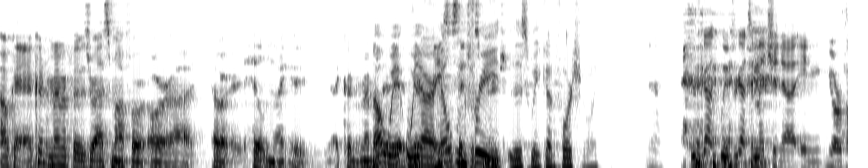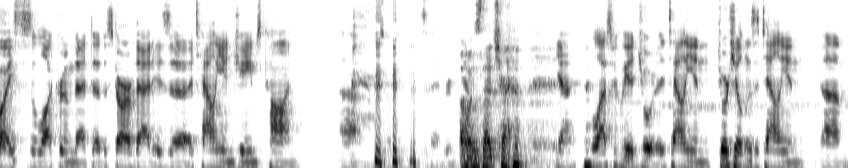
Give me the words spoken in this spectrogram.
Okay, I couldn't remember if it was Rassimov or or, uh, or Hilton. I I couldn't remember. No, we, we are. Hilton free this week, unfortunately. We forgot, we forgot to mention uh, in your Vice is a locked room that uh, the star of that is uh, Italian James Caan. Uh, that's what- that's that written Oh, is that true? yeah. Well, last week we had George, Italian George Hilton's Italian, um,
